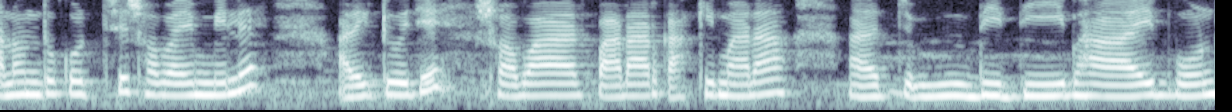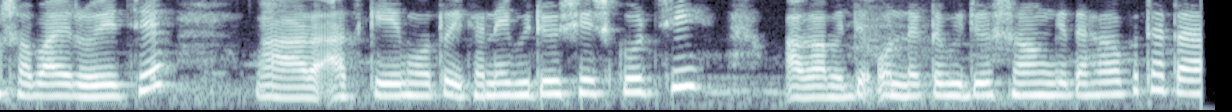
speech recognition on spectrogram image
আনন্দ করছে সবাই মিলে। আর একটু ওই যে সবার পাড়ার কাকিমারা দিদি, ভাই, বোন সবাই রয়েছে। আর আজকের মতো এখানেই ভিডিও শেষ করছি। আগামীতে অন্য একটা ভিডিওর সঙ্গে দেখা হবে। টাটা।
